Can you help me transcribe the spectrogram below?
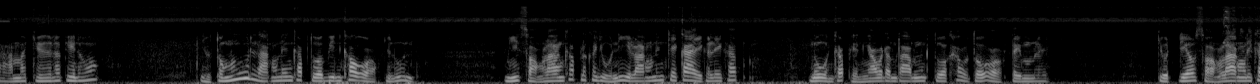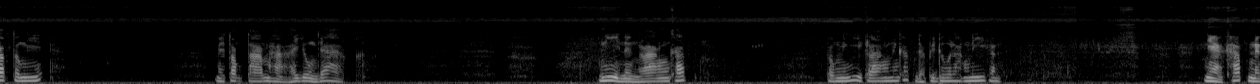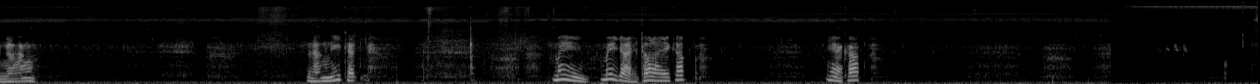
ตามมาเจอแล้วพี่น้อง อยู่ตรงนู้นหลังนึงครับ ตัวบินเข้าออกอยู่นู่น มีสองรังครับแล้วก็อยู่นี่รังนึงใกล้ๆกันเลยครับนู่นครับเห็นเงาดำๆตัวเข้าตัวออกเต็มเลย จุดเดียวสองรังเลยครับ ตรงนี้ ไม่ต้องตามหาให้ยุ่งยาก นี่หนึ่งรังครับ ตรงนี้อีกรังนึงครับ เดี๋ยวไปดูรังนี้กัน เนี่ยครับหนึ่งรังรังนี้จะ ไม่ไม่ใหญ่เท่าไหร่ครับ เนี่ยครับ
